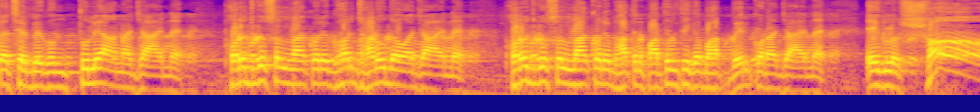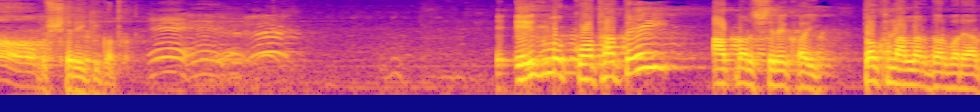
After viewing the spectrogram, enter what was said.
গাছের বেগুন তুলে আনা যায় না, ফরজ গোসল না করে ঘর ঝাড়ু দেওয়া যায় না, ফরজ গোসল না করে ভাতের পাতিল থেকে ভাত বের করা যায় না, এগুলো সব সেরে কি কথা। এইগুলো কথাতেই আপনার সেরেক হয়, তখন আল্লাহর দরবারে আর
